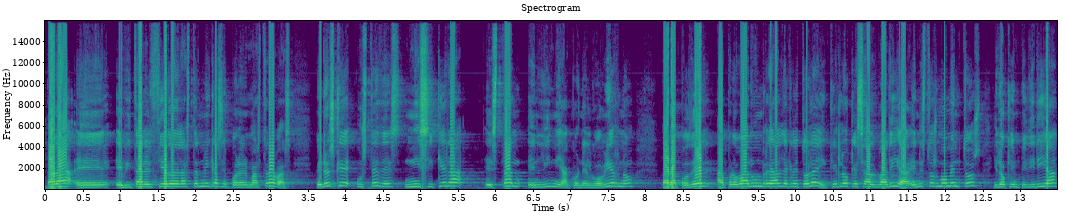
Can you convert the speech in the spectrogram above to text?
para eh, evitar el cierre de las térmicas y poner más trabas. Pero es que ustedes ni siquiera están en línea con el Gobierno para poder aprobar un Real Decreto Ley, que es lo que salvaría en estos momentos y lo que impediría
